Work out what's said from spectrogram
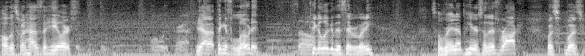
oh this one has the healers. Holy crap. yeah that thing is loaded. So Take a look at this, everybody. So right up here, so this rock was was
